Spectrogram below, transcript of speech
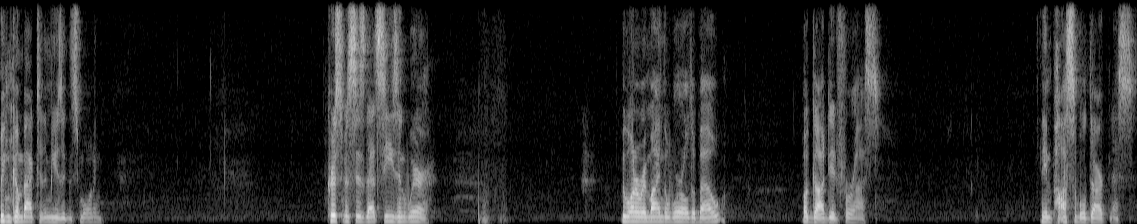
We can come back to the music this morning. Christmas is that season where we want to remind the world about what God did for us. In impossible darkness,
